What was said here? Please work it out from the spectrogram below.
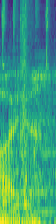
Fire.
